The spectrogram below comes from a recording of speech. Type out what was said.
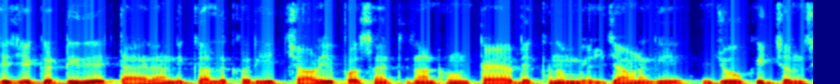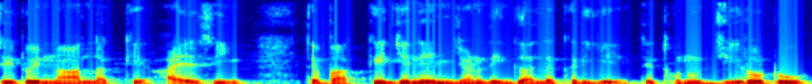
ਅਤੇ ਜੇ ਗੱਡੀ ਦੇ ਟਾਇਰਾਂ ਦੀ ਗੱਲ ਕਰੀਏ 40% ਨਾਲ ਤੁਹਾਨੂੰ ਟਾਇਰ ਦੇਖਣ ਨੂੰ ਮਿਲ ਜਾਣਗੇ, ਜੋ ਕਿ ਏਜੰਸੀ ਤੋਂ ਹੀ ਨਾਲ ਲੱਗ ਕੇ ਆਏ ਸੀ। ਅਤੇ ਬਾਕੀ ਜਿਹਨੇ ਇੰਜਣ ਦੀ ਗੱਲ ਕਰੀਏ, ਤਾਂ ਤੁਹਾਨੂੰ 02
